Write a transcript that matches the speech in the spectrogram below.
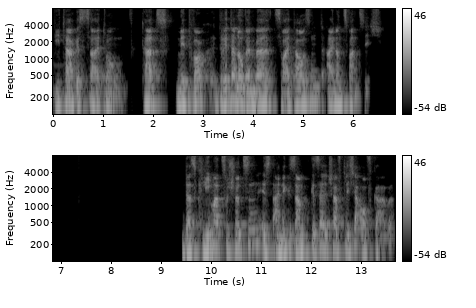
Die Tageszeitung Taz, Mittwoch, 3. November 2021. Das Klima zu schützen ist eine gesamtgesellschaftliche Aufgabe.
